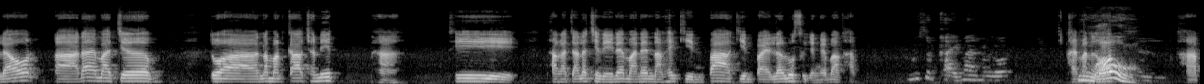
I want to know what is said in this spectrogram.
แล้วอ่าได้มาเจอตัวน้ำมันเก้าชนิดฮะที่ทางอาจารย์รัชนีได้มาแนะนำให้กินป้ากินไปแล้วรู้สึกยังไงบ้างครับ รู้สึกไขมันมันลดไขมันลด Wow เออครับ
